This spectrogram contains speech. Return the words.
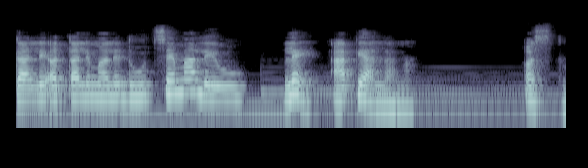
તાલે અતાલે માલે દૂધ શેમાં લેવું? લે, આ પ્યાલામાં. અસ્તુ.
